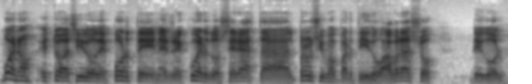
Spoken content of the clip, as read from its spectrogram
Bueno, esto ha sido Deporte en el Recuerdo. Será hasta el próximo partido. Abrazo de gol.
